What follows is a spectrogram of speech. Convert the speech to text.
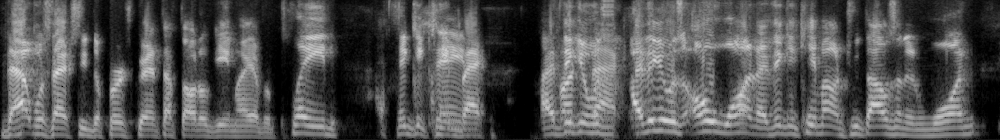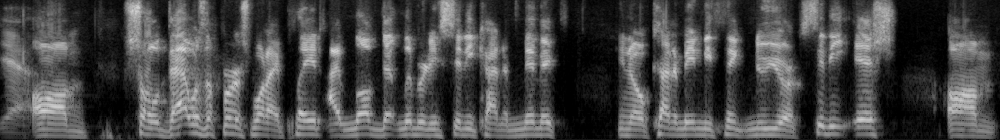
That was actually the first Grand Theft Auto game I ever played. I think it Same. came back. I think it was. Fact. I think it was 01. I think it came out in 2001. Yeah. Um. So that was the first one I played. I loved that Liberty City kind of mimicked. You know, kind of made me think New York City ish. Um.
